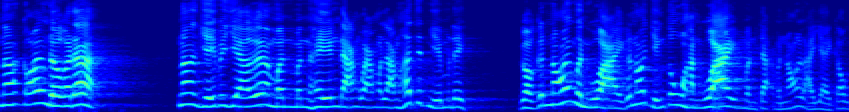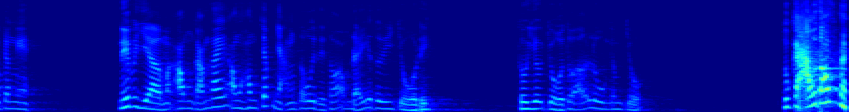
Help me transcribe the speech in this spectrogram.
Nó coi không được rồi đó. Nó, vậy bây giờ mình mình hiền đàng hoàng, mình làm hết trách nhiệm mình đi. Rồi cứ nói mình hoài, cứ nói chuyện tu hành hoài, mình mình nói lại vài câu cho nghe nếu bây giờ mà ông cảm thấy ông không chấp nhận tôi thì thôi ông để cho tôi đi chùa đi. Tôi vô chùa tôi ở luôn trong chùa. Tôi cạo tóc nè.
